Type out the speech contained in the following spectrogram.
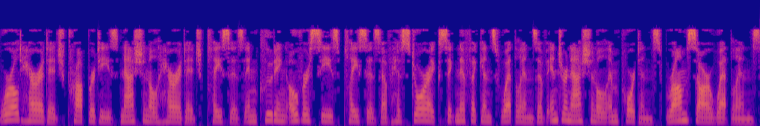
World Heritage Properties National Heritage Places including overseas places of historic significance Wetlands of international importance Ramsar wetlands,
